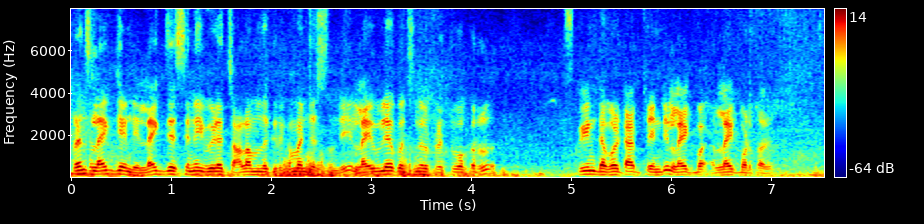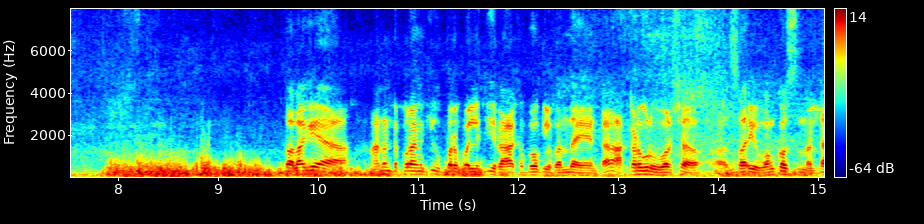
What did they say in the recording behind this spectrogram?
ఫ్రెండ్స్ లైక్ చేయండి. లైక్ చేస్తేనే ఈ వీడియో చాలామందికి రికమెండ్ చేస్తుంది. లైవ్లోకి వచ్చిన ప్రతి ఒక్కరు స్క్రీన్ డబుల్ ట్యాప్ చేయండి లైక్ లైక్ పడుతుంది. సో అలాగే అనంతపురానికి ఉప్పరపల్లికి రాకపోకలు బంద్ అయ్యాయంట. అక్కడ కూడా వర్ష సారీ వంక వస్తుందంట.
